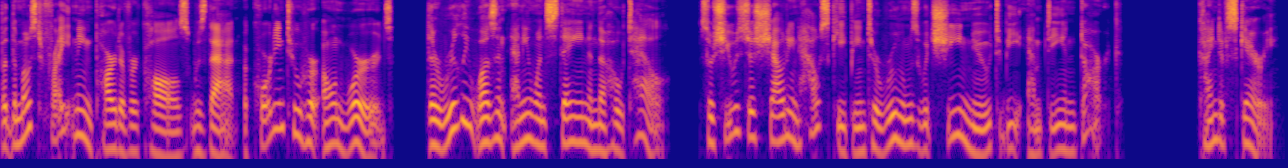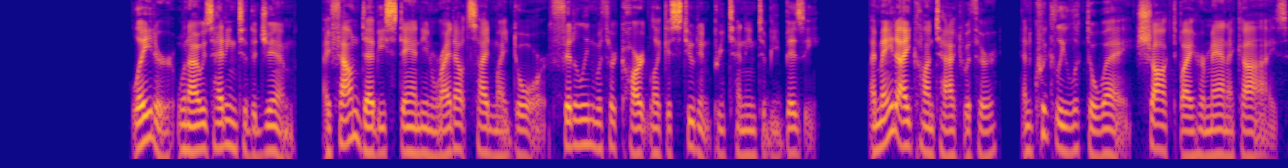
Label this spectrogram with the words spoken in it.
But the most frightening part of her calls was that, according to her own words, there really wasn't anyone staying in the hotel, so she was just shouting housekeeping to rooms which she knew to be empty and dark. Kind of scary. Later, when I was heading to the gym, I found Debbie standing right outside my door, fiddling with her cart like a student pretending to be busy. I made eye contact with her and quickly looked away, shocked by her manic eyes.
